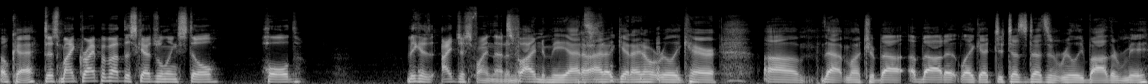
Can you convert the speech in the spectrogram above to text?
okay, Does my gripe about the scheduling still hold? Because I just find that it's annoying. fine to me. I don't, I don't again. I don't really care um, that much about about it. Like it just doesn't really bother me.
